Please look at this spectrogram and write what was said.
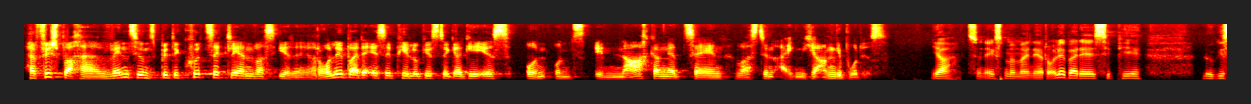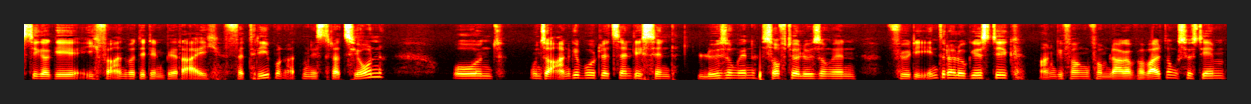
Herr Fischbacher, wenn Sie uns bitte kurz erklären, was Ihre Rolle bei der SAP Logistik AG ist und uns im Nachgang erzählen, was denn eigentlich Ihr Angebot ist. Ja, zunächst mal meine Rolle bei der SAP Logistik AG. Ich verantworte den Bereich Vertrieb und Administration und unser Angebot letztendlich sind Lösungen, Softwarelösungen für die Intralogistik, angefangen vom Lagerverwaltungssystem,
